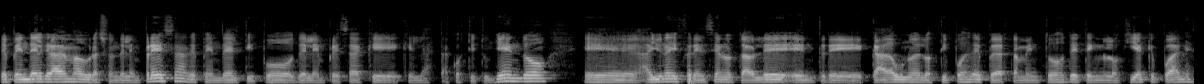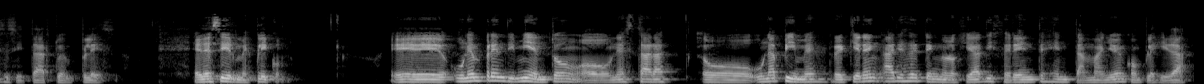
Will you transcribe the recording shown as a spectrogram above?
Depende del grado de maduración de la empresa, depende del tipo de la empresa que, la está constituyendo. Eh, hay una diferencia notable entre cada uno de los tipos de departamentos de tecnología que pueda necesitar tu empresa. Es decir, me explico. Eh, un emprendimiento o una startup o una pyme requieren áreas de tecnología diferentes en tamaño y en complejidad.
